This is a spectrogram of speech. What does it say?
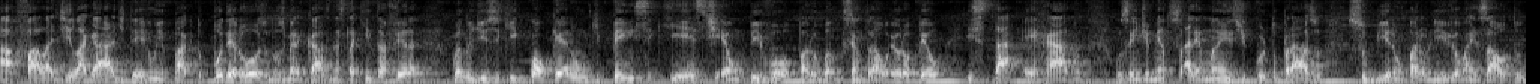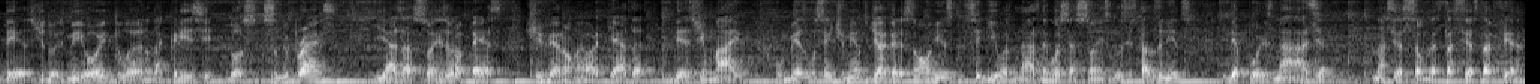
A fala de Lagarde teve um impacto poderoso nos mercados nesta quinta-feira, quando disse que qualquer um que pense que este é um pivô para o Banco Central Europeu está errado. Os rendimentos alemães de curto prazo subiram para o nível mais alto desde 2008, ano da crise dos subprimes, e as ações europeias tiveram a maior queda desde maio. O mesmo sentimento de aversão ao risco seguiu nas negociações dos Estados Unidos e depois na Ásia, na sessão desta sexta-feira.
